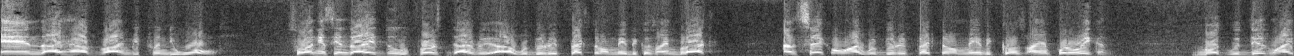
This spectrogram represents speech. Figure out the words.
and I have I'm between the worlds. So anything that I do, first I, re, I will be reflected on me because I'm black, and second I will be reflected on me because I am Puerto Rican. But with this one, I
